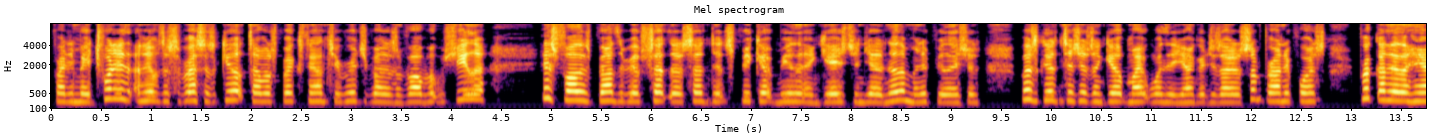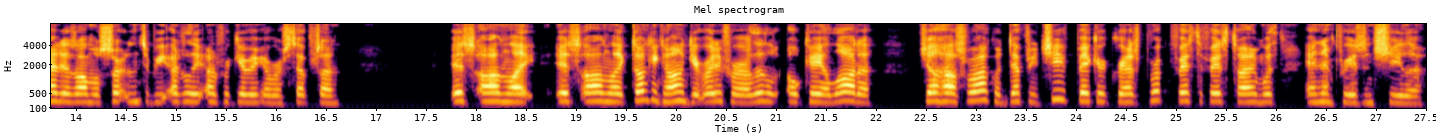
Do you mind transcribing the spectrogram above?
Friday, May 20th, unable to suppress his guilt, Thomas breaks down to Ridge about his involvement with Sheila his father is bound to be upset that his son didn't speak up, immediately engaged in yet another manipulation, but his good intentions and guilt might win the younger desire some brownie points. Brooke, on the other hand, is almost certain to be utterly unforgiving of her stepson. It's on like it's on like Donkey Kong. Get ready for a little okay a lotta Jailhouse Rock when Deputy Chief Baker grants Brooke face-to-face time with an imprisoned Sheila.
